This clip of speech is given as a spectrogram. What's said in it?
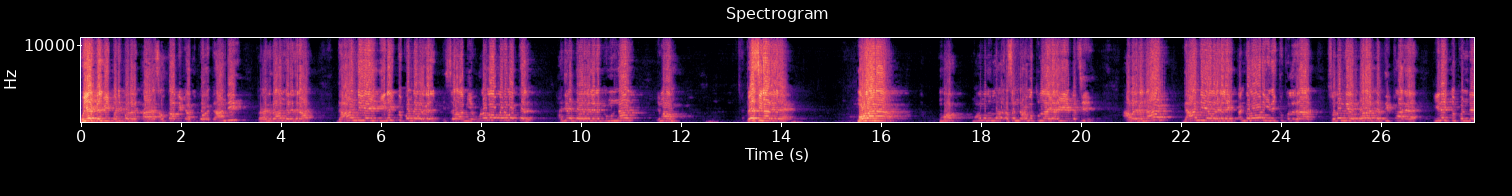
உயர்கல்வி படிப்பதற்காக சவுத் ஆப்பிரிக்காவுக்கு போற காந்தி பிறகுதான் வருகிறார். காந்தியை இணைத்துக் கொண்டவர்கள் இஸ்லாமிய உலமா பெருமக்கள். அஜிரத் அவர்கள் எனக்கு முன்னால் இமாம் பேசினார்களே. மௌலானா முகமதுல்லா ஹசன் ரஹமத்துல்லா அலையை பற்றி. அவர்கள் தான் காந்தி அவர்களை தங்களோடு இணைத்துக் கொள்கிறார் சுதந்திர போராட்டத்திற்காக இணைத்துக் கொண்டு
